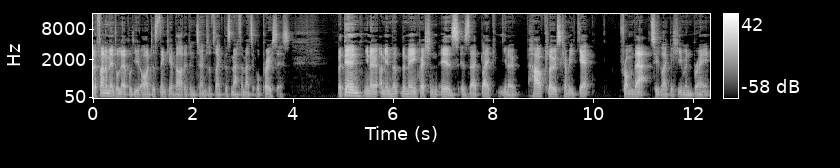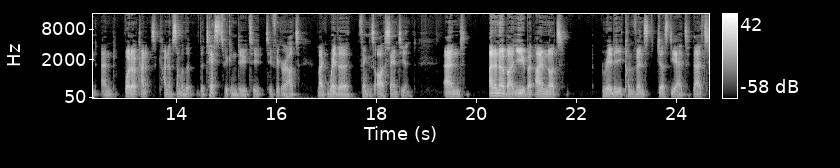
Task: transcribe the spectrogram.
at a fundamental level you are just thinking about it in terms of like this mathematical process. But then you know i mean the, the main question is is that like you know how close can we get from that to like a human brain? And what are kind of kind of some of the, the tests we can do to to figure out like whether things are sentient? And i don't know about you but i'm not really convinced just yet that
